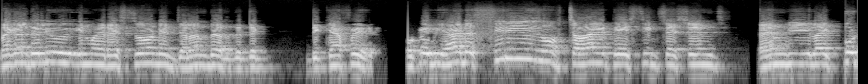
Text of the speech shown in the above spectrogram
like I'll tell you in my restaurant in Jalandhar, the, the, the cafe, okay, we had a series of chai tasting sessions and we like put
